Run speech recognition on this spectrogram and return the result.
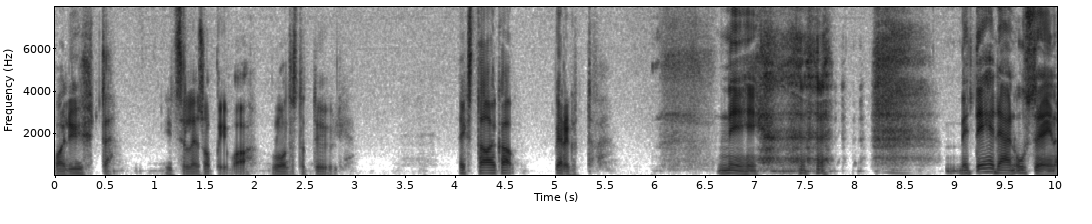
vain yhtä itselleen sopivaa luontaista tyyliä. Eikö tämä aika järkyttävää? Niin. me tehdään usein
